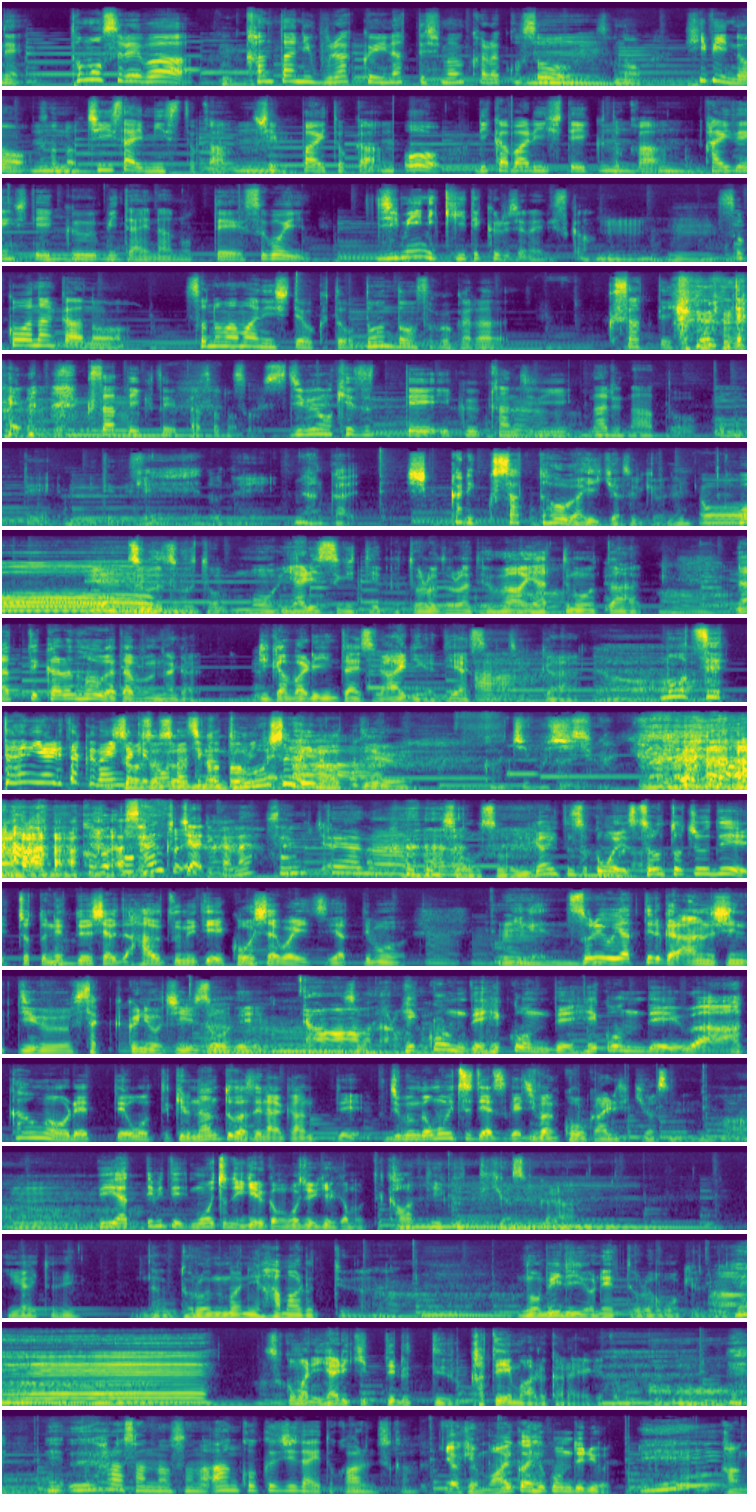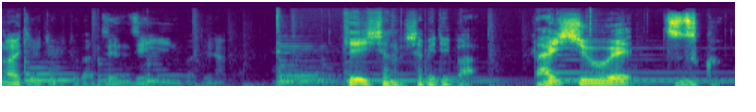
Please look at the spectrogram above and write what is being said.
ねともすればうん。簡単にブラックになってしまうからこそ、うん。その日々のうん。その小さいミスとかうん。失敗とかをリカバリーしていくとかうん改善していくみたいなのってすごい地味に効いてくるじゃないですか。うん。うん。そこをなんかあのそのままにしておくとどんどんそこから腐っていくみたいな腐っていくというかその自分を削っていく感じになるなと思っていてですね。けどねうん。なんかしっかり腐った方がいい気がするけどね。おー。ズブズブともうやりすぎてドロドロでうわやってもうた。なってからの方が多分なんかリカバリーに対するアイディが出やすいっていうか。いやー。もう絶対にやりたくないんだけどそうそうそう。同じことどうしたらいいのっていう。ガチ星ここあサンクチュアリかな？サンクチュアリかな。うんそうそう。意外とそこまでその途中でちょっとネットで調べてハウツー見てこうした方がいいってやってもうんそれをやってるから安心っていう錯覚に陥りそうで。へこんでへこんでへこんでうわあかんわ俺って思ってけどなんとかせなあかんって自分が思いついたやつが一番効果あり気がするんだよね。うん。でやってみてもうちょっといけるかももうちょいいけるかもって変わっていくって気がするから。うん。意外とねなんか泥沼にはまるっていうのはね伸びるよねって俺は思うけどねそこまでやりきってるっていう過程もあるからやけど。ええ上原さんのその暗黒時代とかあるんですか？いやけど毎回へこんでるよってえ考えてる時とか全然いいのが出なかった。経営者のしゃべり場来週へ続く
